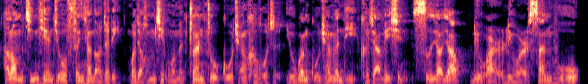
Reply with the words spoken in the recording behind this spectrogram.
好了，我们今天就分享到这里。我叫洪锦，我们专注股权合伙制，有关股权问题可加微信四幺幺六二六二三五。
